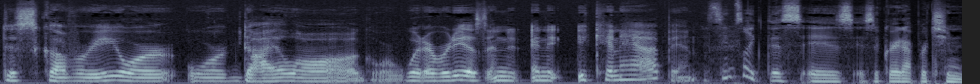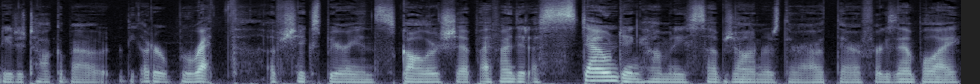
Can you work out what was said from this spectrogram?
discovery or or dialogue or whatever it is and and it, it, can happen. It seems like this is is a great opportunity to talk about the utter breadth of shakespearean scholarship. I find it astounding how many subgenres there are out there. For example i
